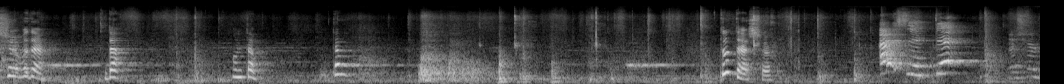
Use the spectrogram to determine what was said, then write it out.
Эшер, вода. Да. Вон там. Там. Тут Эшер. Asher,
